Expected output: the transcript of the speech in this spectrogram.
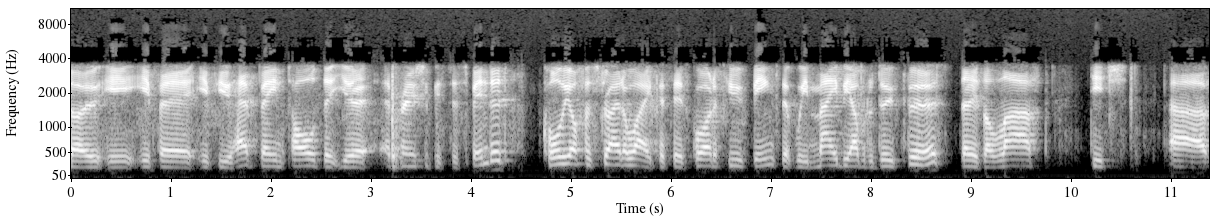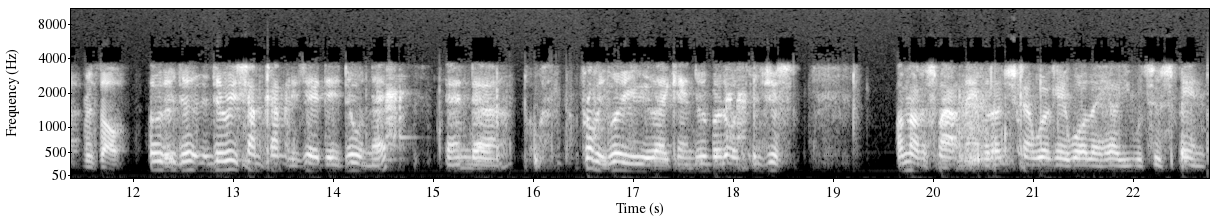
So if uh, if you have been told that your apprenticeship is suspended, call the office straight away because there's quite a few things that we may be able to do first. That is a last ditch uh, result. Well, there, there is some companies out there doing that, and uh, probably legally they can do it, but I it's just, I'm not a smart man, but I just can't work out why the hell you would suspend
